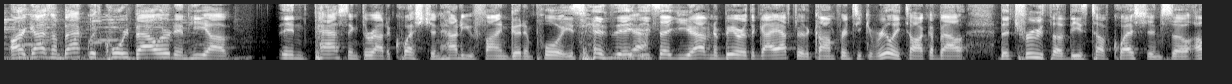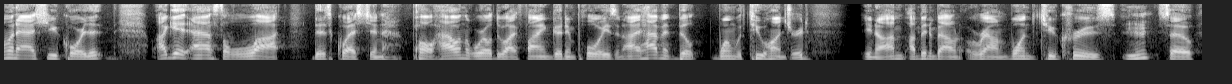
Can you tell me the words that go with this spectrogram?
all right guys i'm back with corey ballard and he uh in passing throughout a question, how do you find good employees? he Yeah. said you're having a beer with the guy after the conference. You can really talk about the truth of these tough questions. So I'm going to ask you, Corey. I get asked a lot this question, Paul. How in the world do I find good employees? And I haven't built one with 200. You know, I'm, I've been about around one to two crews. Mm-hmm. So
